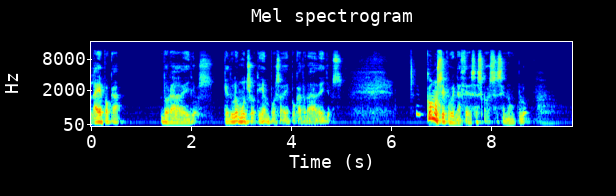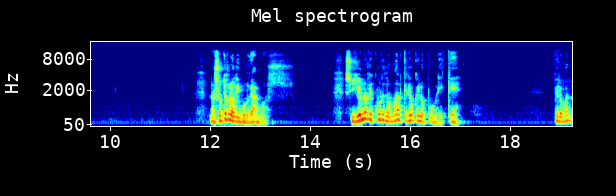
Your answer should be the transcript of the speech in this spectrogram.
la época dorada de ellos, que duró mucho tiempo esa época dorada de ellos. ¿Cómo se pueden hacer esas cosas en un club? Nosotros lo divulgamos. Si yo no recuerdo mal, creo que lo publiqué. Pero bueno,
